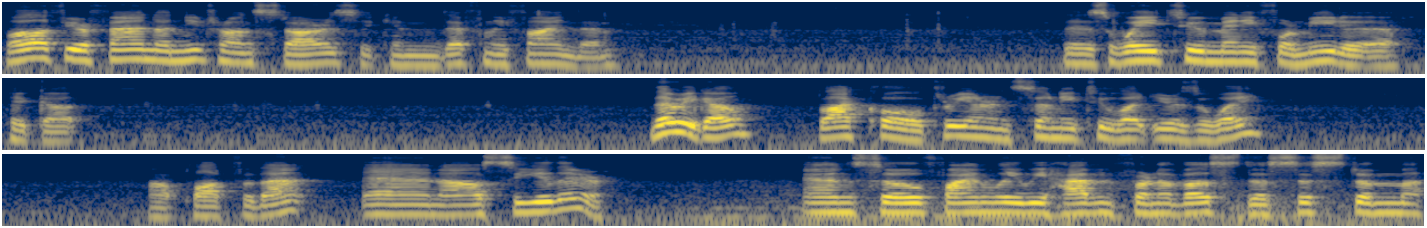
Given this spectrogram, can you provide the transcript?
Well, if you're a fan of neutron stars, you can definitely find them. There's way too many for me to pick up. There we go. Black hole 372 light years away. I'll plot for that, and I'll see you there. And so finally we have in front of us the system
